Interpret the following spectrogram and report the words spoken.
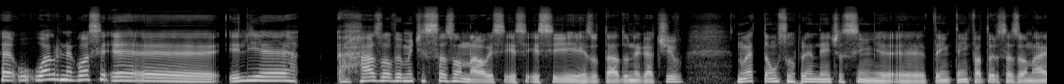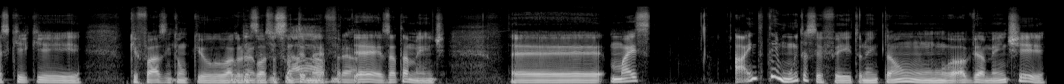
É, o, o agronegócio, é, é ele é razoavelmente sazonal, esse, esse, esse resultado negativo não é tão surpreendente assim. É, é, tem, tem fatores sazonais que, que, que fazem com que o agronegócio safra. É, exatamente. É, mas ainda tem muito a ser feito, né? Então, obviamente,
